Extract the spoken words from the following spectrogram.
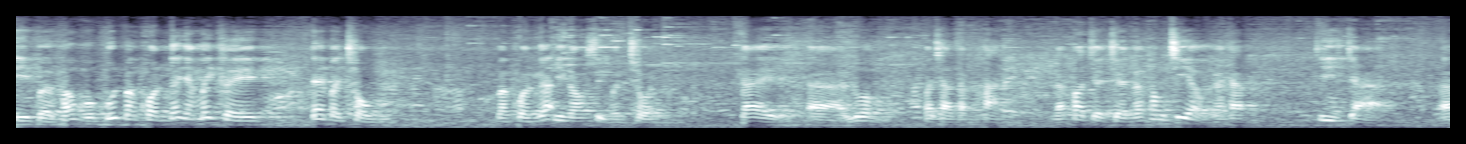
ณีเบิกพระอุปคุตบางคนก็ยังไม่เคยได้มาชม บางคนก็พี่น้องสื่อมวลชน ได้เอ่อร่วมประชาสัมพันธ์ แล้วก็เชิญเชิญนักท่องเที่ยวนะครับ ที่จะเอ่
